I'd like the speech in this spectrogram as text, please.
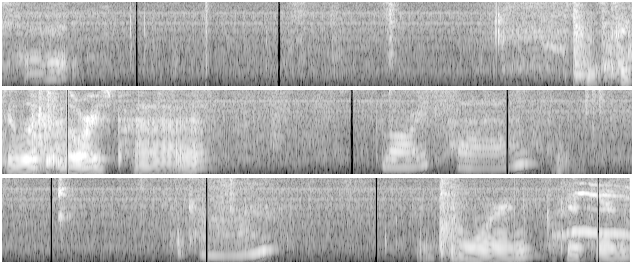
okay. Let's take a look at Lori's pie. Lori pie. Pecan. And corn cooking.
